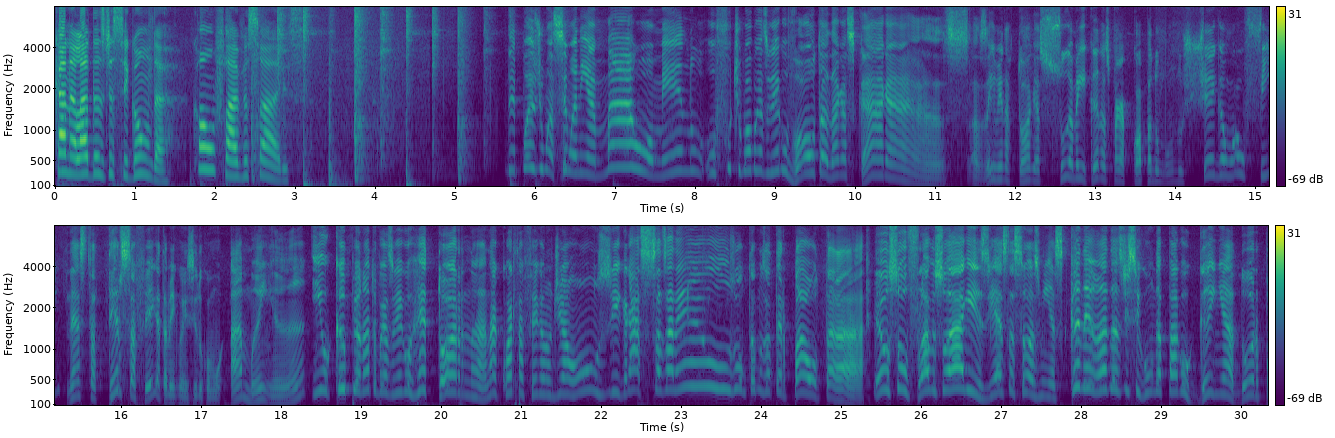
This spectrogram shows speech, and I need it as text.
Caneladas de Segunda, com Flávio Soares. Depois de uma semaninha mal ou menos, o futebol brasileiro volta a dar as caras. As eliminatórias sul-americanas para a Copa do Mundo chegam ao fim nesta terça-feira, também conhecido como amanhã, e o Campeonato Brasileiro retorna na quarta-feira, no dia 11. Graças a Deus, voltamos a ter pauta. Eu sou o Flávio Soares e estas são as minhas caneladas de segunda para o ganhador.com.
